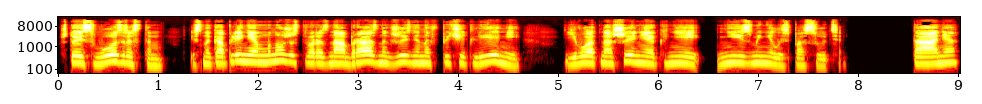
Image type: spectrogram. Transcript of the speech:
что и с возрастом и с накоплением множества разнообразных жизненных впечатлений его отношение к ней не изменилось по сути. Таня,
